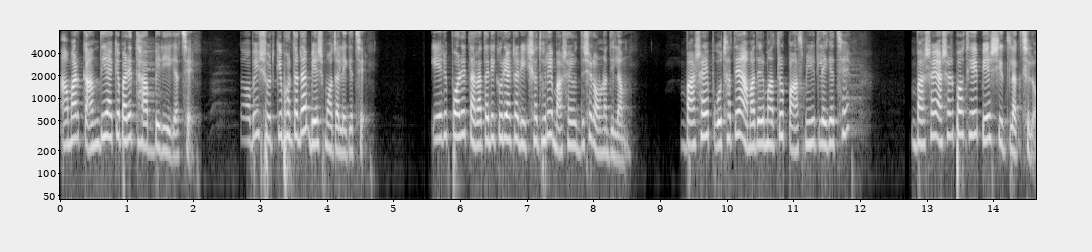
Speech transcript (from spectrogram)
আমার কান দিয়ে একেবারে ধাপ বেরিয়ে গেছে। তবে শুটকি ভর্তাটা বেশ মজা লেগেছে। এরপরে তাড়াতাড়ি করে একটা রিক্সা ধরে বাসার উদ্দেশ্যে রওনা দিলাম। বাসায় পৌঁছাতে আমাদের মাত্র পাঁচ মিনিট লেগেছে। বাসায় আসার পথে বেশ শীত লাগছিল।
